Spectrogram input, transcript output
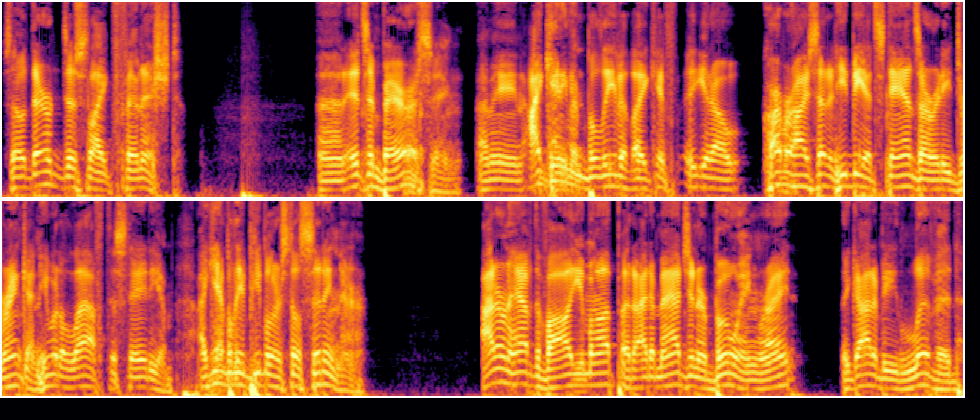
So they're just like finished. And it's embarrassing. I mean, I can't even believe it. Like, if, you know, Carver High said it, he'd be at stands already drinking. He would have left the stadium. I can't believe people are still sitting there. I don't have the volume up, but I'd imagine they're booing, right? They got to be livid.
